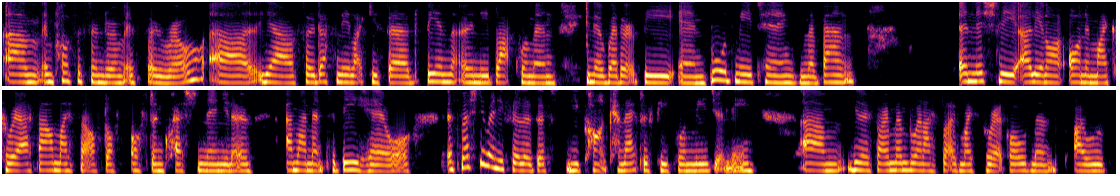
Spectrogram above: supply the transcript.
um, imposter syndrome is so real. Uh, yeah, so definitely, like you said, being the only Black woman, you know, whether it be in board meetings and events, initially, early on, on in my career, I found myself often questioning, you know, am I meant to be here? Or especially when you feel as if you can't connect with people immediately. Um, you know, so I remember when I started my career at Goldman's, I was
